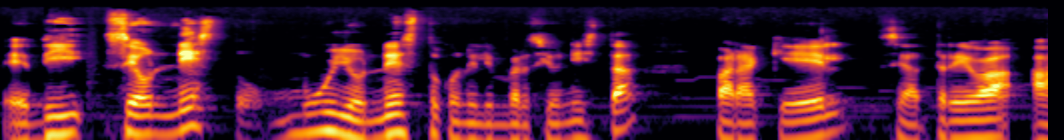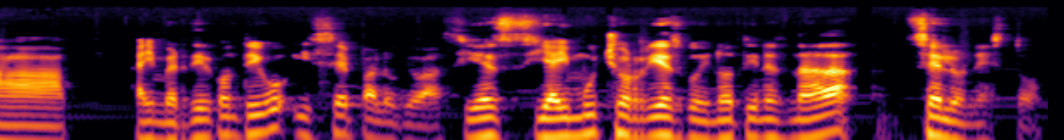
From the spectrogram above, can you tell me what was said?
eh, di, sé honesto, muy honesto con el inversionista para que él se atreva a a invertir contigo y sepa lo que va. Si, es, si hay mucho riesgo y no tienes nada, sélo honesto.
